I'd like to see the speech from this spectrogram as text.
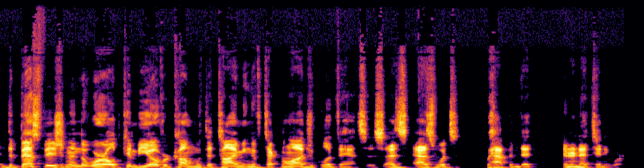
the best vision in the world can be overcome with the timing of technological advances, as as what's happened at Internet Anywhere.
